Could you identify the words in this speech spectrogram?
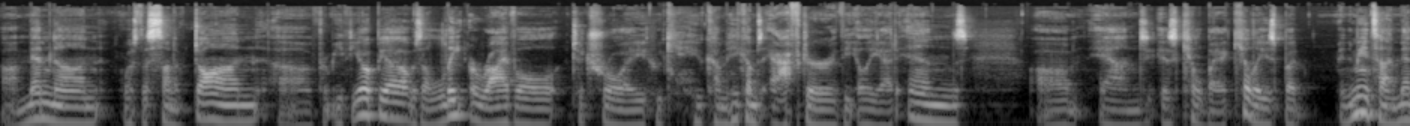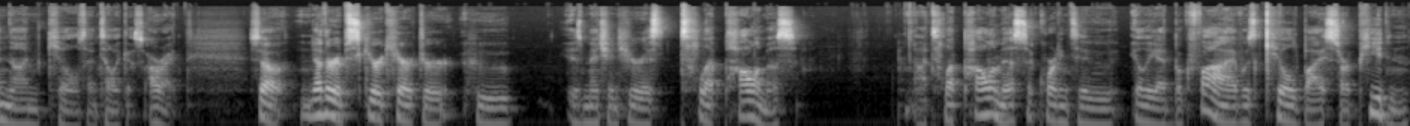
Uh, Memnon was the son of Dawn uh, from Ethiopia. It Was a late arrival to Troy, who, who come he comes after the Iliad ends, um, and is killed by Achilles. But in the meantime, Memnon kills Antilochus. All right. So another obscure character who is mentioned here is Tlepolemus. Uh, Tlepolemus, according to Iliad Book Five, was killed by Sarpedon,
